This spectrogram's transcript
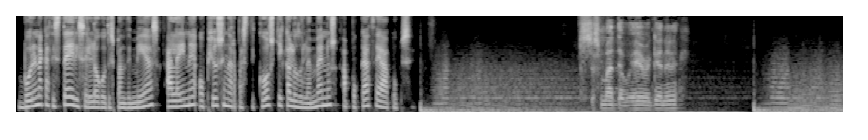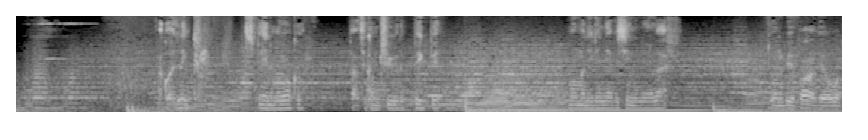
Μπορεί να καθυστέρησε λόγω της πανδημίας, αλλά είναι ο πιο συναρπαστικός και καλοδουλεμένος από κάθε άποψη. It's just mad that we're here again, isn't it? I got a link to Spain and Morocco. About to come true with a big bit. More money than you ever seen in your life. Do you want to be a part of it or what?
